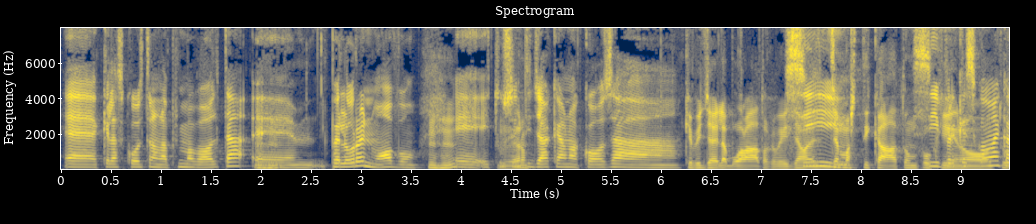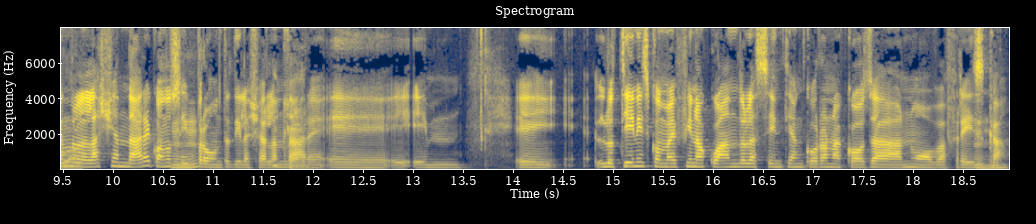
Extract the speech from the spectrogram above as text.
eh, che l'ascoltano la prima volta, uh-huh. per loro è nuovo uh-huh. e, e, tu Vero. senti già che è una cosa... Che avevi già elaborato, che avevi già, sì. già masticato un pochino. Sì, perché secondo me quando la lasci andare, quando uh-huh. sei pronta di lasciarla okay. andare e, e, e, lo tieni secondo me fino a quando la senti ancora una cosa nuova, fresca.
